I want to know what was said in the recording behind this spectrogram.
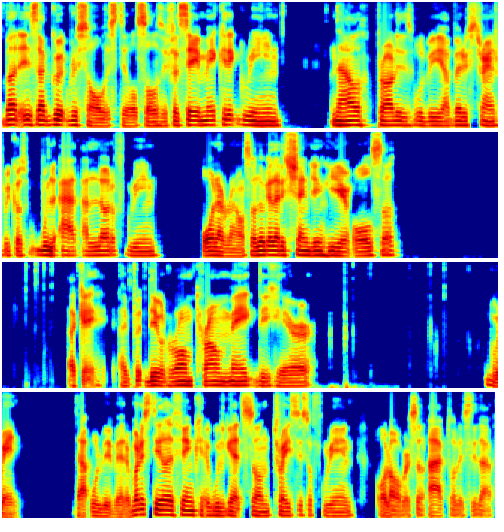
but it's a good result still. So if I say make it green, now, probably this will be a very strange because we'll add a lot of green all around. So look at that, it's changing here also. Okay, I put the wrong prompt, make the hair green. That will be better. But still, I think it will get some traces of green all over. So actually see that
